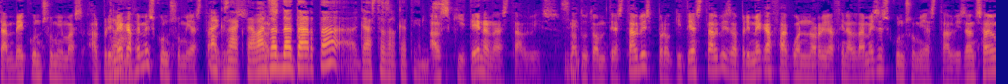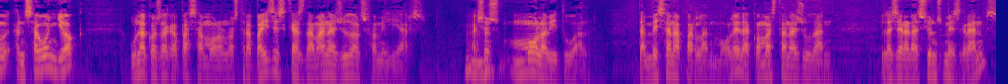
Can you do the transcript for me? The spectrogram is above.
també consumim... El primer Clar. que fem és consumir estalvis. Exacte, abans els, d'endetar-te, gastes el que tens. els qui tenen estalvis. Sí. No tothom té estalvis, però qui té estalvis, el primer que fa quan no arriba a final de mes és consumir estalvis. En, segon, en segon lloc, una cosa que passa molt al nostre país és que es demana ajuda als familiars. Mm. Això és molt habitual. També se n'ha parlat molt, eh, de com estan ajudant les generacions més grans,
